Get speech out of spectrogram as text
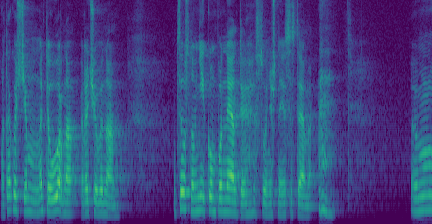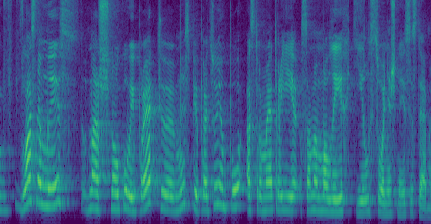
а також ще метеорна речовина. Це основні компоненти сонячної системи. Ем, Власне, ми, наш науковий проєкт, е, ми співпрацюємо по астрометрії саме малих тіл сонячної системи.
